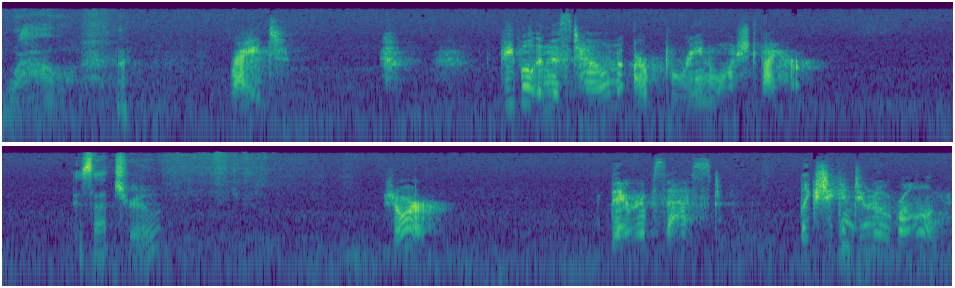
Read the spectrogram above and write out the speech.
Wow. Right? People in this town are brainwashed by her. Is that true? Sure. They're obsessed. Like she can do no wrong.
